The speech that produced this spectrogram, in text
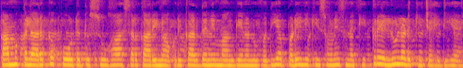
ਕੰਮ ਕਲਰਕ ਕੋਟ ਦਸੂਹਾ ਸਰਕਾਰੀ ਨੌਕਰੀ ਕਰਦੇ ਨੇ, ਮੰਗ ਇਹਨਾਂ ਨੂੰ ਵਧੀਆ ਪੜ੍ਹੀ ਲਿਖੀ, ਸੋਹਣੀ ਸੁਨੱਖੀ ਘਰੇਲੂ ਲੜਕੀ ਚਾਹੀਦੀ ਹੈ।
